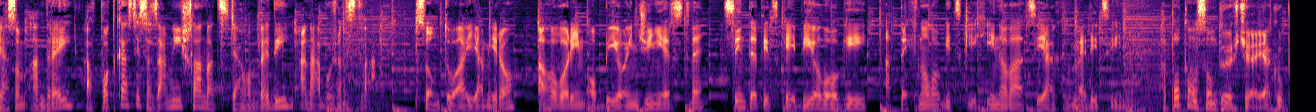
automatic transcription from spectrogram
Ja som Andrej a v podcaste sa zamýšľam nad vzťahom vedy a náboženstva. Som tu aj Jamiro a hovorím o bioinžinierstve, syntetickej biológii a technologických inováciách v medicíne. A potom som tu ešte aj Jakub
